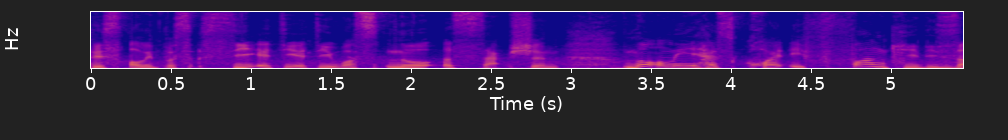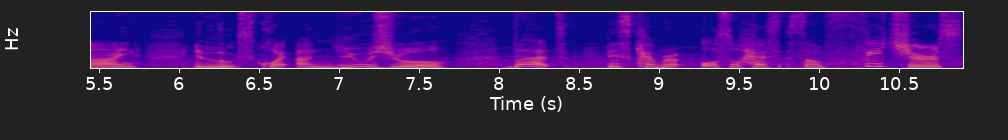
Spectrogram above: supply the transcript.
This Olympus C8080 was no exception. Not only has quite a funky design, it looks quite unusual, but this camera also has some features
